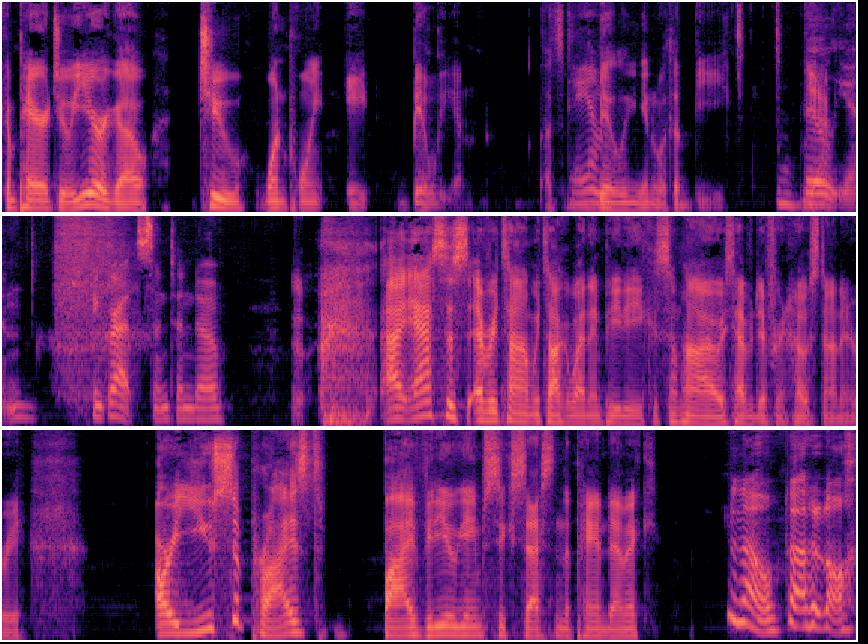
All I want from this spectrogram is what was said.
compared to a year ago to 1.8 billion. That's Damn. billion with a B. Billion. Congrats, Nintendo. I ask this every time we talk about NPD because somehow I always have a different host on it. Are you surprised by video game success in the pandemic? No, not at all.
